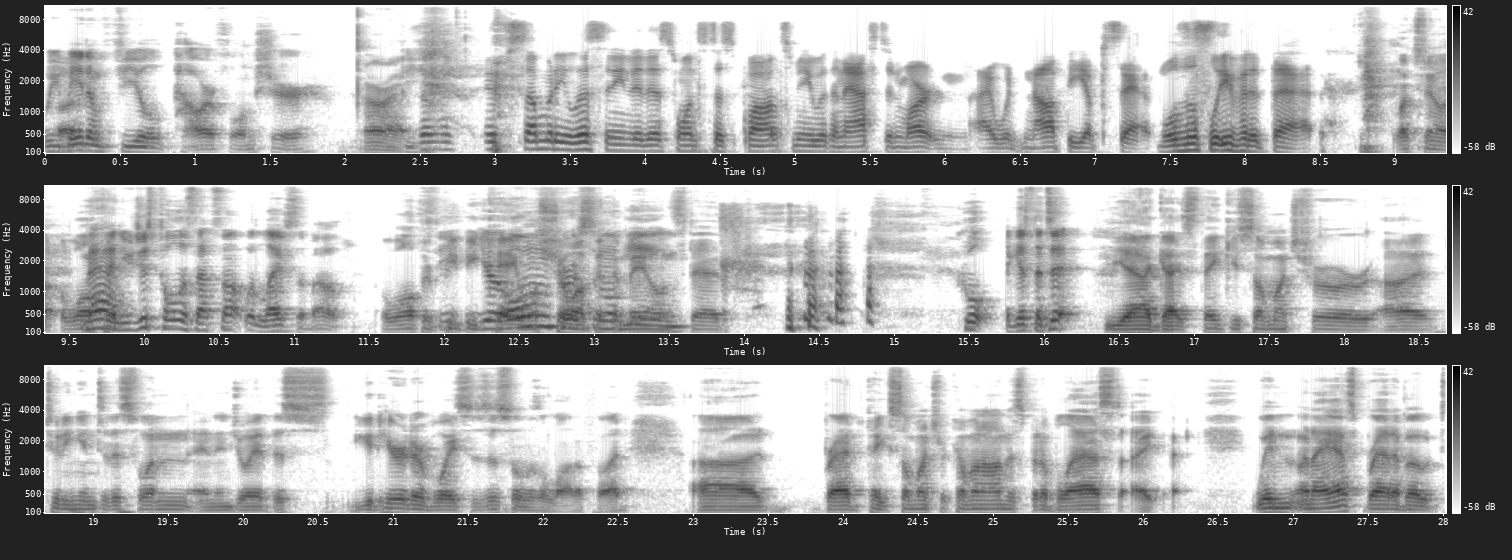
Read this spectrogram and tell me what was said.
we made him feel powerful. I'm sure. All right. So if- if somebody listening to this wants to sponsor me with an Aston Martin, I would not be upset. We'll just leave it at that. Watch now. A Walther, Man, you just told us that's not what life's about. a Walther See, PPK will show up in the mail gain. instead. Cool. I guess that's it. Yeah, guys, thank you so much for uh, tuning into this one and enjoy it. This you could hear it in our voices. This one was a lot of fun. Uh, Brad, thanks so much for coming on. This has been a blast. I when when I asked Brad about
